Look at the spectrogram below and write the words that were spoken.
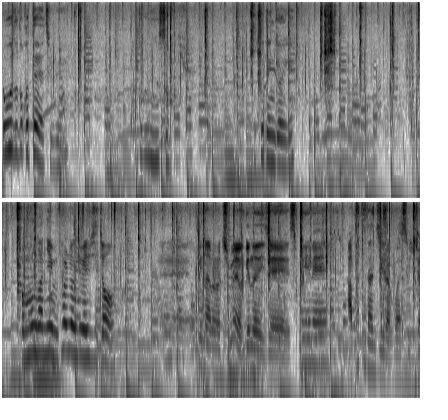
여기도 똑같아, 집이. 똑같이 생겼어. 어떻게 된겨, 이게? 전문가님 설명 좀 해주시죠. 네, 우리나라로 치면 여기는 이제 스페인의 아파트 단지라고 할 수 있죠.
